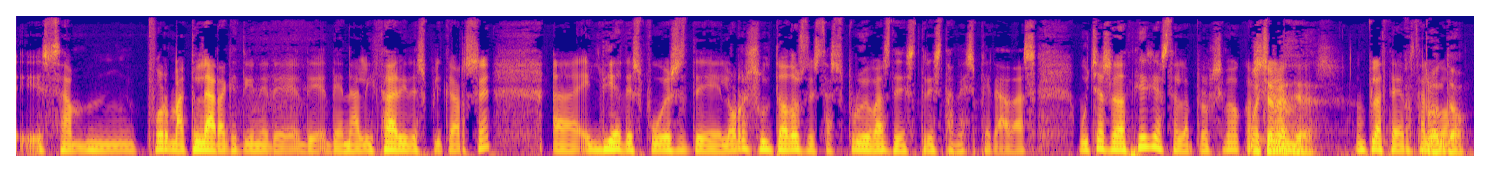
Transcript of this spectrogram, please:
esa mm, forma clara que tiene de, de, de analizar y de explicarse uh, el día después de los resultados de estas pruebas de estrés tan esperadas. Muchas gracias y hasta la próxima ocasión. Muchas gracias. Un placer, hasta, hasta luego.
